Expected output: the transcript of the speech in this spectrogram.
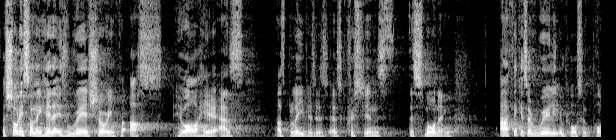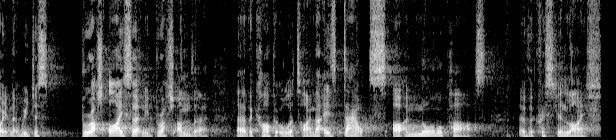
There's surely something here that is reassuring for us who are here as, as believers, as, as Christians this morning. And I think it's a really important point that we just brush, I certainly brush under uh, the carpet all the time. That is, doubts are a normal part of the Christian life.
